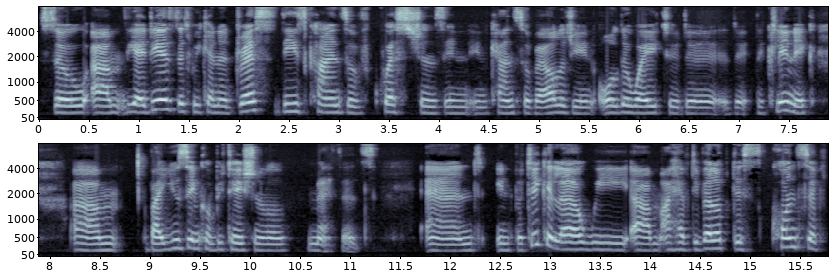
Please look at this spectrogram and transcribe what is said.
So um, the idea is that we can address these kinds of questions in, in cancer biology and all the way to the, the, the clinic um, by using computational methods and in particular, we um, I have developed this concept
